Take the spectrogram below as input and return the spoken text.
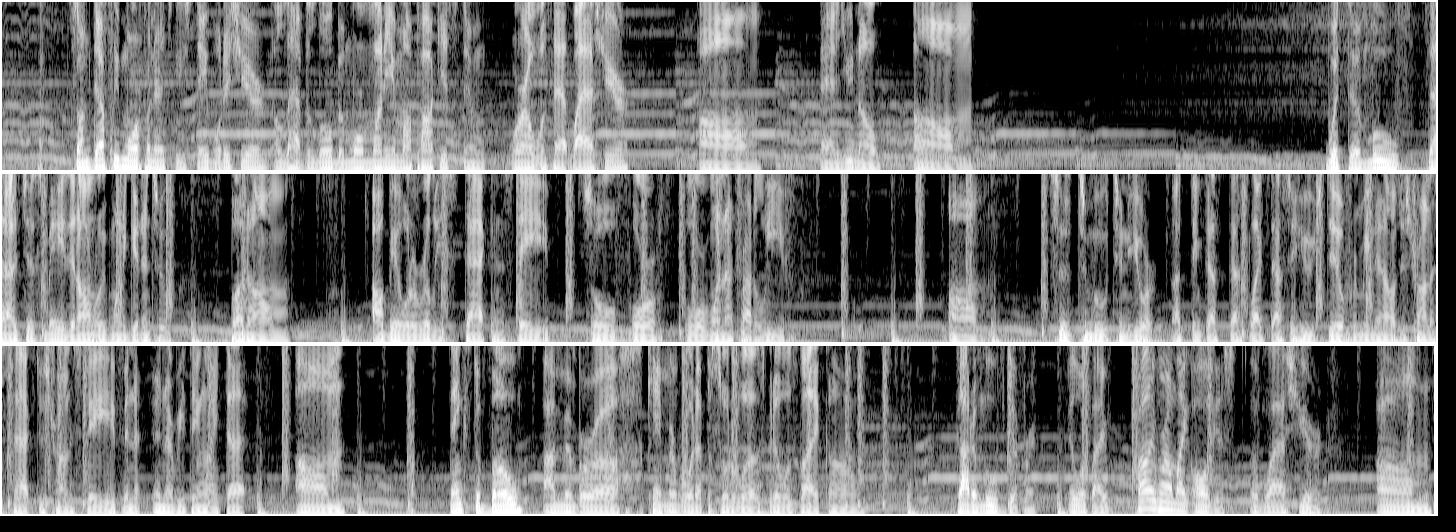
so I'm definitely more financially stable this year. I'll have a little bit more money in my pockets than where I was at last year. Um, and you know, um, with the move that I just made that I don't really want to get into, but um, I'll be able to really stack and save. So for for when I try to leave, um, to to move to New York, I think that's that's like that's a huge deal for me now. Just trying to stack, just trying to save and and everything like that. Um, thanks to Bo, I remember uh, I can't remember what episode it was, but it was like um, gotta move different. It was like probably around like August of last year. Um,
